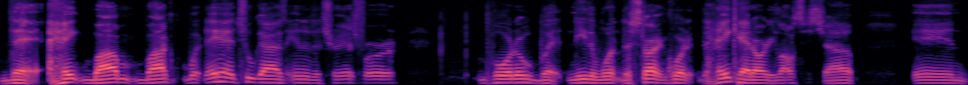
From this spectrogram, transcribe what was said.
that Hank Bob Bach what they had two guys enter the transfer portal, but neither one the starting quarter Hank had already lost his job and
